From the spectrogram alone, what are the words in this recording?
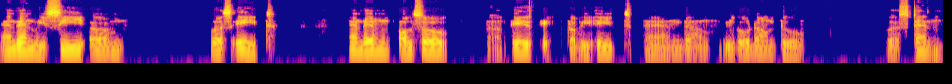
And then we see um, verse 8, and then also um, eight, eight, probably 8, and um, we'll go down to verse 10.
